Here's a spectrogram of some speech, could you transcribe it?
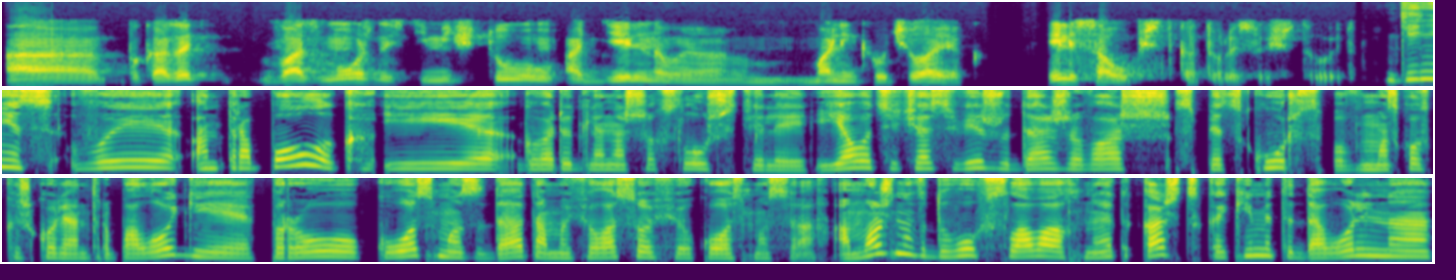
а показать возможности, мечту отдельного маленького человека или сообществ, которые существуют. Денис, вы антрополог, и говорю для наших слушателей, я вот сейчас вижу даже ваш спецкурс в Московской школе антропологии про космос, да, там и философию космоса. А можно в двух словах, но это кажется какими-то довольно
